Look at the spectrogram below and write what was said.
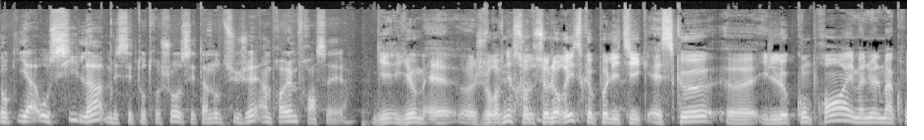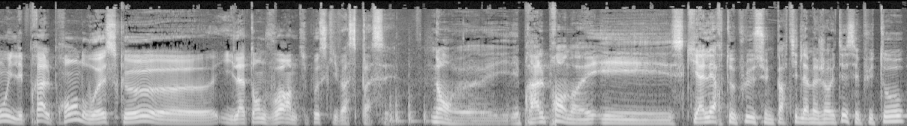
Donc il y a aussi là, mais c'est autre chose, c'est un autre sujet, un problème français. Guillaume, euh, je veux revenir sur, le risque politique. Est-ce que euh, il le comprend, Emmanuel Macron, il est prêt à le prendre, ou est-ce que euh, il attend de voir un petit peu ce qui va se passer? Non, il est prêt à le prendre. Et, ce qui alerte plus une partie de la majorité, c'est plutôt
